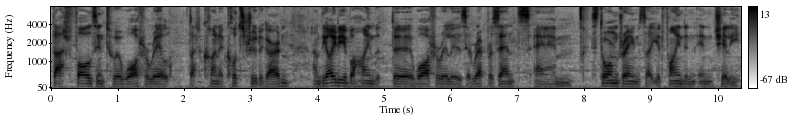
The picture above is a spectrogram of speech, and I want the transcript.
that falls into a water rill that kind of cuts through the garden. And the idea behind the, the water rill is it represents um, storm drains that you'd find in, in Chile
